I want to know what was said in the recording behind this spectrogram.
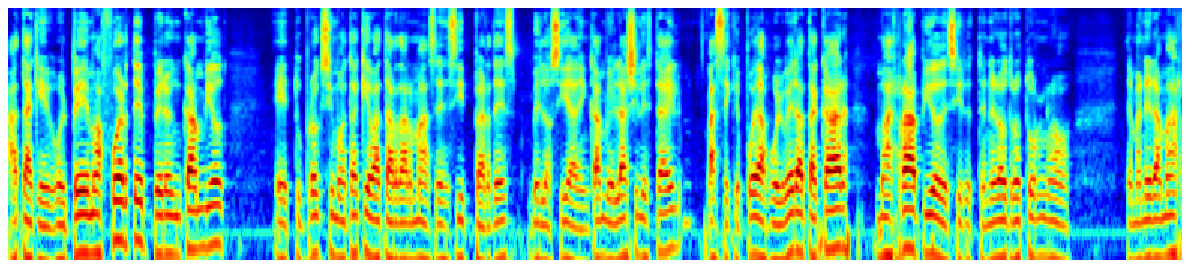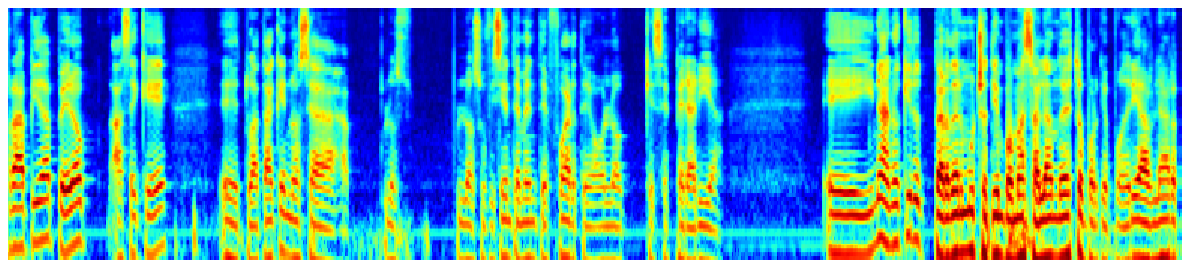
ataque golpee más fuerte pero en cambio eh, tu próximo ataque va a tardar más es decir perdés velocidad en cambio el agile style hace que puedas volver a atacar más rápido es decir tener otro turno de manera más rápida, pero hace que eh, tu ataque no sea lo, su- lo suficientemente fuerte o lo que se esperaría. Eh, y nada, no quiero perder mucho tiempo más hablando de esto porque podría hablar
